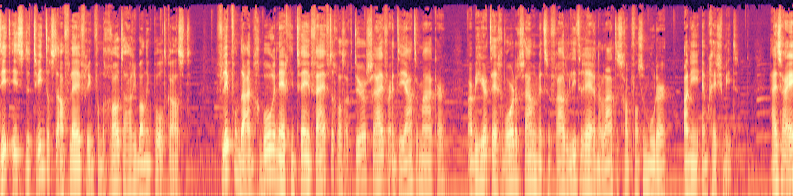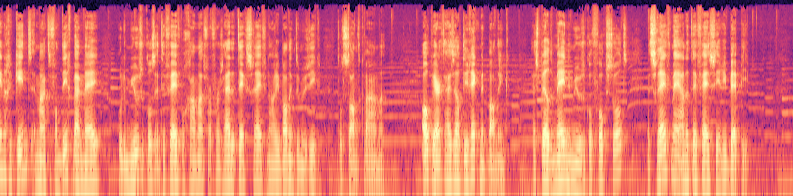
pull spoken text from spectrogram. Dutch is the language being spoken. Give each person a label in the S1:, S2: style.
S1: Dit is de twintigste aflevering van de grote Harry Banning podcast. Flip van Duin, geboren in 1952, was acteur, schrijver en theatermaker, maar beheert tegenwoordig samen met zijn vrouw de literaire nalatenschap van zijn moeder, Annie M.G. Schmid. Hij is haar enige kind en maakte van dichtbij mee hoe de musicals en tv-programma's waarvoor zij de tekst schreef en Harry Banning de muziek tot stand kwamen. Ook werkte hij zelf direct met Banning. Hij speelde mee in de musical Foxtrot en schreef mee aan de tv-serie Beppie.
